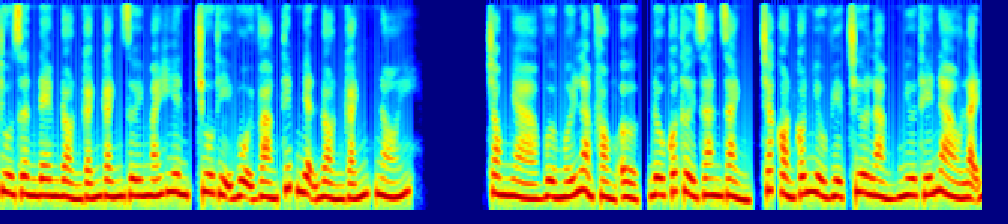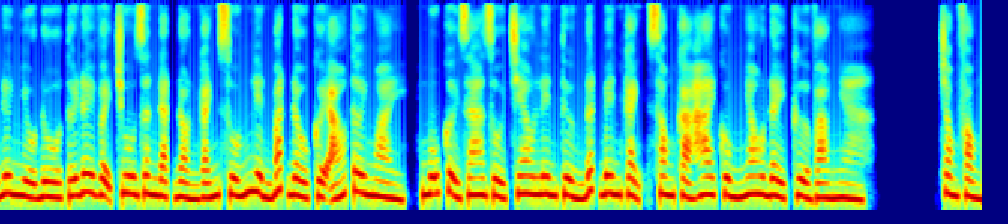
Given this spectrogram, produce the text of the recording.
Chu dân đem đòn gánh gánh dưới mái hiên, Chu thị vội vàng tiếp nhận đòn gánh, nói. Trong nhà vừa mới làm phòng ở, đâu có thời gian rảnh, chắc còn có nhiều việc chưa làm, như thế nào lại đưa nhiều đồ tới đây vậy Chu dân đặt đòn gánh xuống liền bắt đầu cởi áo tơi ngoài, mũ cởi ra rồi treo lên tường đất bên cạnh, xong cả hai cùng nhau đẩy cửa vào nhà. Trong phòng,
